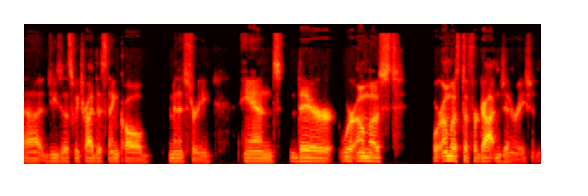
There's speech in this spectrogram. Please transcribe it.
uh, Jesus. We tried this thing called ministry, and there we're almost we're almost a forgotten generation,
